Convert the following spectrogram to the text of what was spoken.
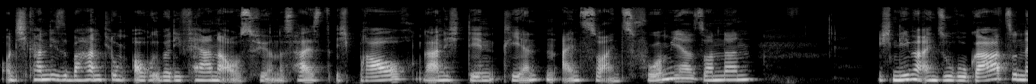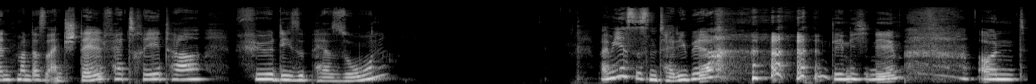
Und ich kann diese Behandlung auch über die Ferne ausführen. Das heißt, ich brauche gar nicht den Klienten eins zu eins vor mir, sondern ich nehme ein Surrogat, so nennt man das, ein Stellvertreter für diese Person. Bei mir ist es ein Teddybär, den ich nehme. Und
